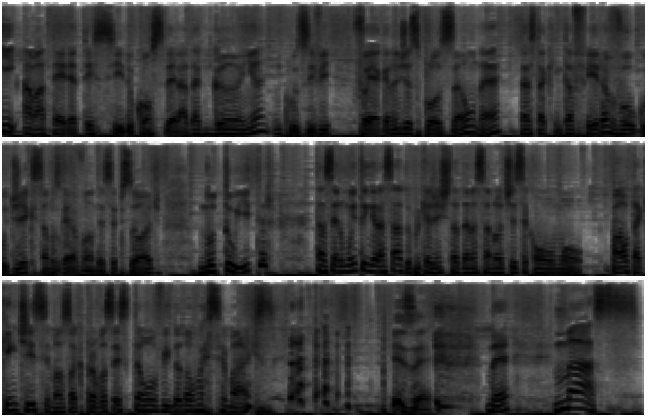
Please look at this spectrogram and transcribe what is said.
e a matéria ter sido considerada ganha, inclusive foi a grande explosão, né? Nesta quinta-feira, vulgo o dia que estamos gravando esse episódio, no Twitter. Tá sendo muito engraçado porque a gente tá dando essa notícia como pauta quentíssima, só que para vocês que estão ouvindo não vai ser mais. pois é. Né? Mas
